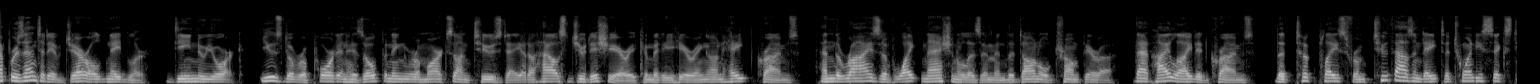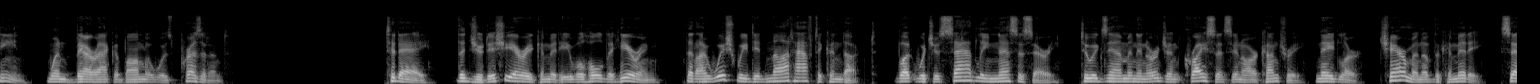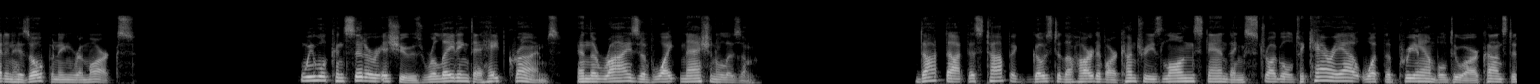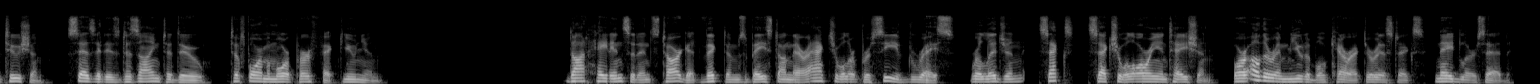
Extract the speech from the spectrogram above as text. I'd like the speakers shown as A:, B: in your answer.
A: Representative Jerrold Nadler, D. New York, used a report in his opening remarks on Tuesday at a House Judiciary Committee hearing on hate crimes and the rise of white nationalism in the Donald Trump era that highlighted crimes that took place from 2008 to 2016 when Barack Obama was president. Today, the Judiciary Committee will hold a hearing that I wish we did not have to conduct, but which is sadly necessary to examine an urgent crisis in our country, Nadler, chairman of the committee, said in his opening remarks. We will consider issues relating to hate crimes and the rise of white nationalism. This topic goes to the heart of our country's long-standing struggle to carry out what the preamble to our Constitution says it is designed to do, to form a more perfect union. Hate incidents target victims based on their actual or perceived race, religion, sex, sexual orientation, or other immutable characteristics, Nadler said.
